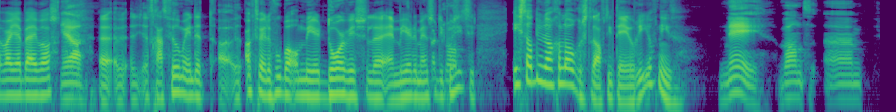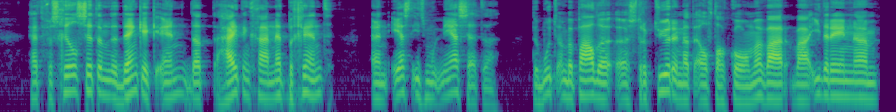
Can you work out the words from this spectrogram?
waar jij bij was. Ja. Uh, het gaat veel meer in het actuele voetbal om meer doorwisselen en meer de mensen dat op die klopt. positie. Is dat nu dan gelogen straf, die theorie, of niet? Nee, want um, het verschil zit hem er denk ik in dat Heitinga net begint en eerst iets moet neerzetten. Er moet een bepaalde uh, structuur in dat elftal komen waar, waar iedereen um,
